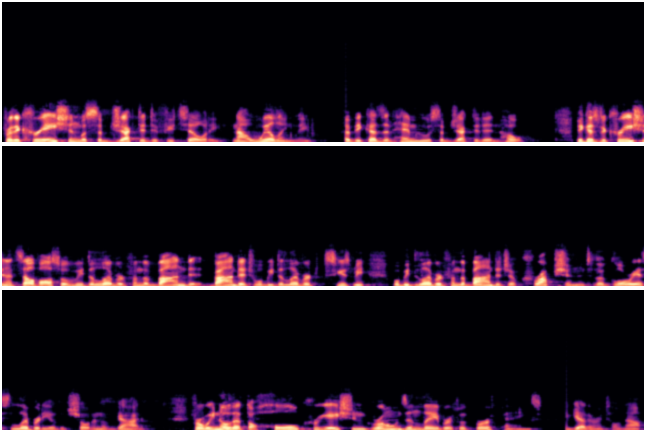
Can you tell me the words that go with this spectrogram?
For the creation was subjected to futility, not willingly, but because of him who subjected it in hope. Because the creation itself also will be delivered from the bondage, bondage will be delivered, excuse me, will be delivered from the bondage of corruption into the glorious liberty of the children of God. For we know that the whole creation groans and labors with birth pangs together until now.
